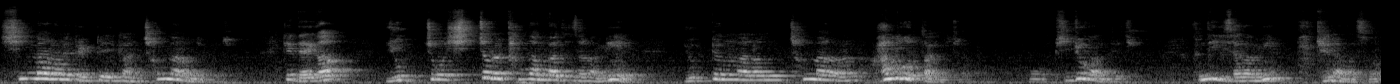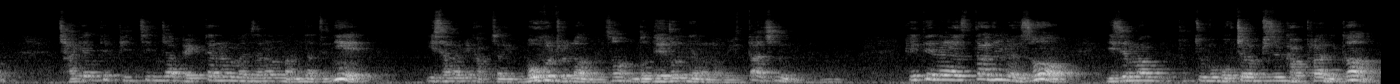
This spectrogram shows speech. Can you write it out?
10만 원에 100배니까 한 1000만 원 정도죠. 그 내가 6조, 10조를 탕감받은 사람이 600만 원, 1000만 원은 아무것도 아니죠. 어, 비교가 안 되죠. 근데 이 사람이 밖에 나가서 자기한테 빚진 자 100대는만 사람을 만나더니 이 사람이 갑자기 목을 졸라오면서 너 내돈 내놔라고 이렇게 따지는 거예요. 그때 내서 따지면서 이제 막 붙들고 목자가 빚을 갚으라니까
